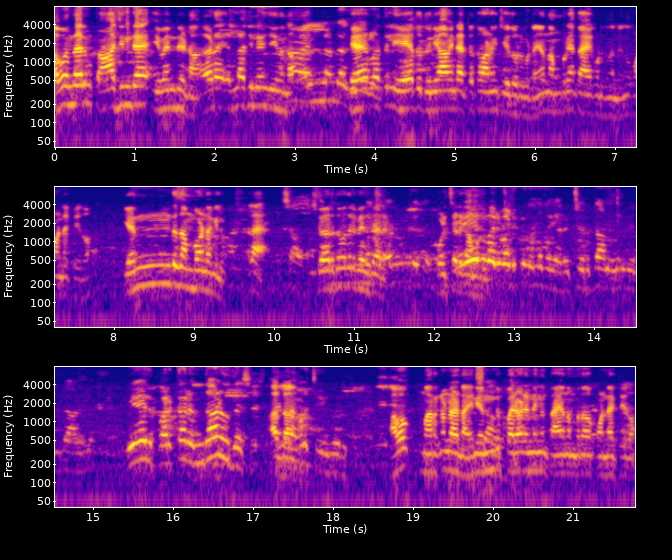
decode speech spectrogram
അപ്പൊ എന്തായാലും താജിന്റെ ഇവന്റ് കേട്ടോ അവിടെ എല്ലാ ജില്ലയിലും ചെയ്യുന്നുണ്ടോ? കേരളത്തിൽ ഏത് ദുനിയാവിന്റെ അറ്റത്ത് വേണമെങ്കിൽ ചെയ്ത് കൊടുക്കട്ടെ. ഞാൻ നമ്പർ ഞാൻ താഴെ കൊടുക്കുന്നുണ്ട്. നിങ്ങൾ കോൺടാക്ട് ചെയ്തോ. എന്ത് സംഭവം ഉണ്ടെങ്കിലും അല്ലെ? ചെറുത് മുതൽ വലുതാരെ പൊളിച്ചെടുക്കാൻ ഏത് പറ്റും. പരിപാടിക്കും നമ്മൾ തയ്യാറ്. ചെറുതാണെങ്കിലും വലുതാണെങ്കിലും ഏത് സർക്കാർ എന്താണ് ഉദ്ദേശം അതാണ്. നമ്മൾ ചെയ്തു അപ്പൊ മറക്കണ്ട ഇനി എന്ത് പരിപാടി ഉണ്ടെങ്കിലും താഴെ നമ്പർ കോൺടാക്ട് ചെയ്തോ.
